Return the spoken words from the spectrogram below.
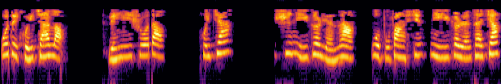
我得回家了。涟漪说道：“回家？是你一个人啊？我不放心你一个人在家。”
